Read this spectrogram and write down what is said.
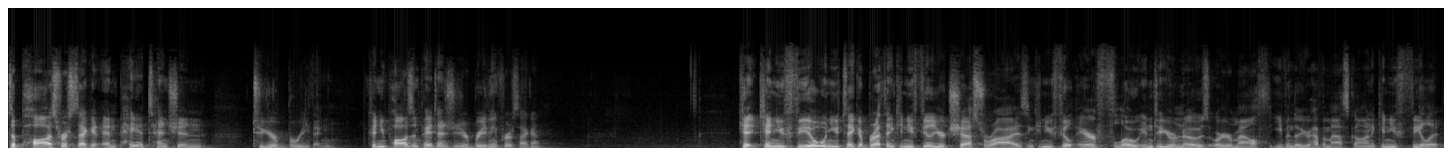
to pause for a second and pay attention to your breathing. Can you pause and pay attention to your breathing for a second? Can, can you feel when you take a breath in, can you feel your chest rise? And can you feel air flow into your nose or your mouth, even though you have a mask on? And can you feel it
